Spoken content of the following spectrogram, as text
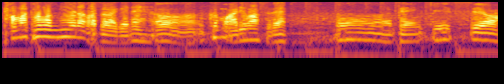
たまたま見えなかっただけね。うん。雲ありますね。うん、天気いいっすよ。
